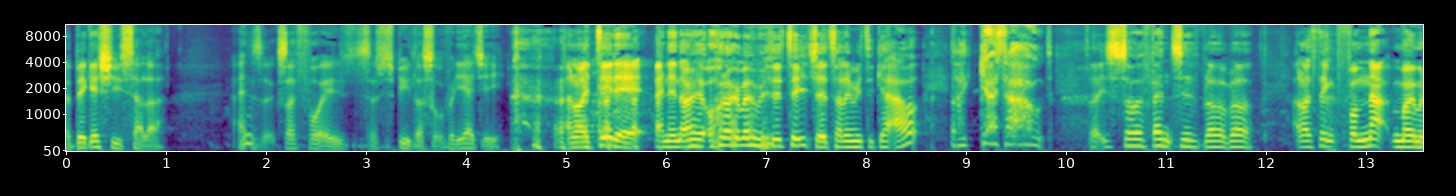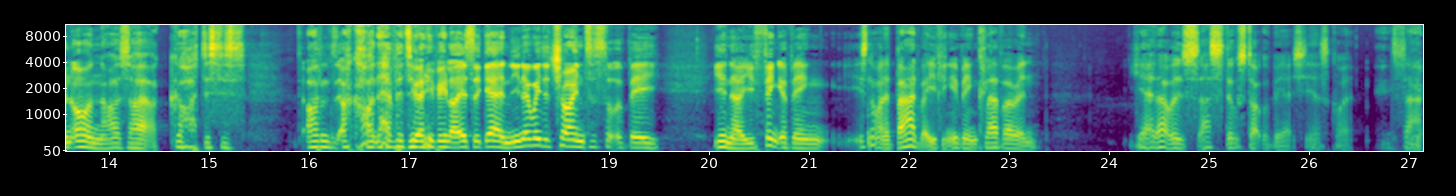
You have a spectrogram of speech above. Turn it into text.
a big issue seller. And because I thought it was just be like sort of really edgy, and I did it, and then I, all I remember is the teacher telling me to get out. It's like get out. It's like it's so offensive, blah blah blah. And I think from that moment on, I was like, oh, God, this is. I'm, I can't ever do anything like this again. You know, when you're trying to sort of be, you know, you think you're being. It's not in a bad way. You think you're being clever, and yeah, that was that's still stuck with me. Actually, that's quite sad.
